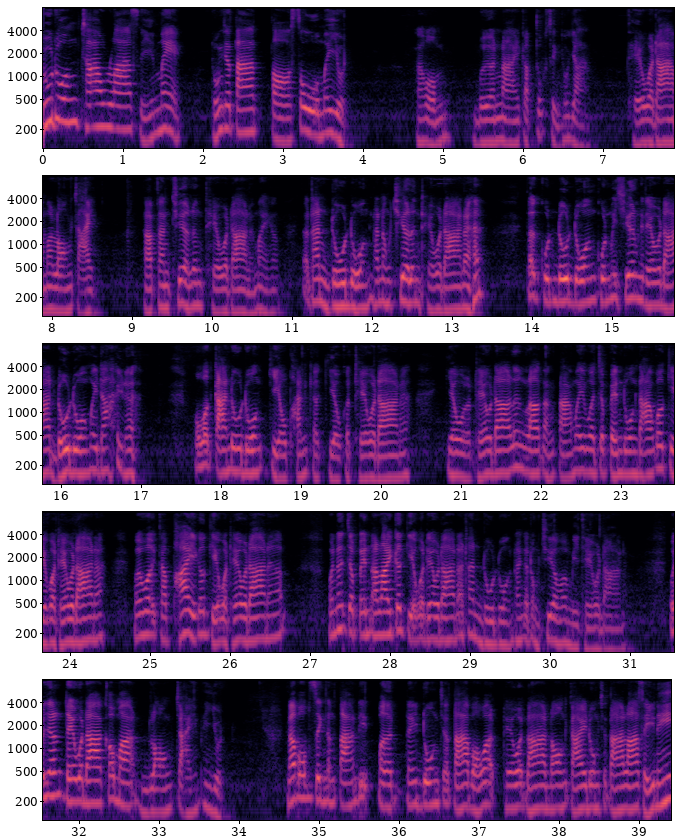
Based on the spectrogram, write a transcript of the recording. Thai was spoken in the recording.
ดูดวงชาวราศีเมษดวงชะตาต่อสู้ไม่หยุดนะครับผมเบื่อหน่ายกับทุกสิ่งทุกอย่าง เทวดามาลองใจนะครับท่านเชื่อเรื่องเทวดาหรือไม่ครับ ถ้าท่านดูดวงท่านต้องเชื่อเรื่องเทวดานะถ้าคุณดูดวงคุณไม่เชื่อเรื่องเทวดา ดูดวงไม่ได้นะ เพราะว่าการดูดวงเกี่ยวพันกับเกี่ยวกับเทวดานะเกี่ยวกับเทวดาเรื่องราวต่างๆ ไม่ว่าจะเป็นดวงดาวก็เกี่ยวกับเทวดานะ ไม่ว่าจะไพ่ก็เกี่ยวกับเทวดานะครับ เพราะฉะนั้นจะเป็นอะไรก็เกี่ยวกับเทวดานะท่านดูดวงท่านก็ต้องเชื่อว่ามีเทวดานะเพราะฉะนั้นเทวดาเข้ามาลองใจไม่หยุดนะผมสิ่งต่างๆ ที่เปิดในดวงชะตาบอกว่าเทวดาลองใจดวงชะตาราศีนี้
